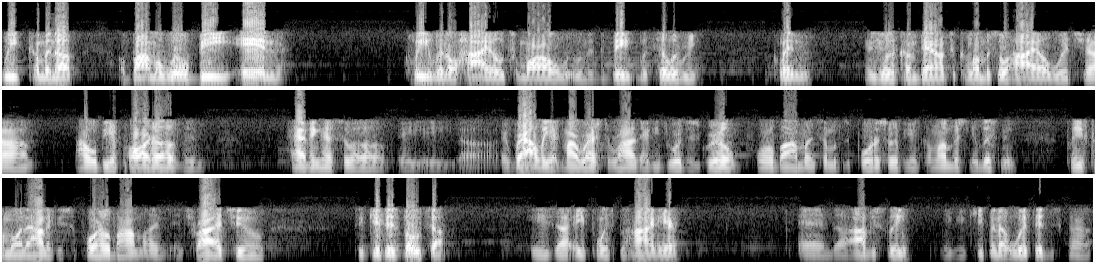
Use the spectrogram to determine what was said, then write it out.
week coming up. Obama will be in Cleveland, Ohio tomorrow in the debate with Hillary Clinton and he's going to come down to Columbus, Ohio, which uh, I will be a part of, and having us uh, a a, uh, a rally at my restaurant, Eddie George's Grill, for Obama and some of the supporters. So if you're in Columbus and you're listening, please come on out if you support Obama and, and try to to get his votes up. He's uh, eight points behind here, and uh, obviously, if you're keeping up with it, it's gonna,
